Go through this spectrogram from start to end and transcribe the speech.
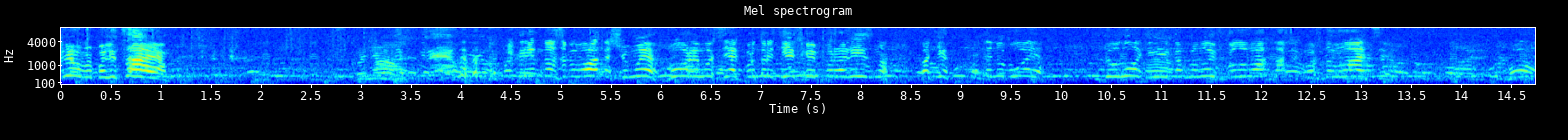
шлюби поліцаєм! Потрібно забувати, що ми боремося як проти російського імперіалізму, так і проти нової ідеології, яка панує в головах наших можновладців. О!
